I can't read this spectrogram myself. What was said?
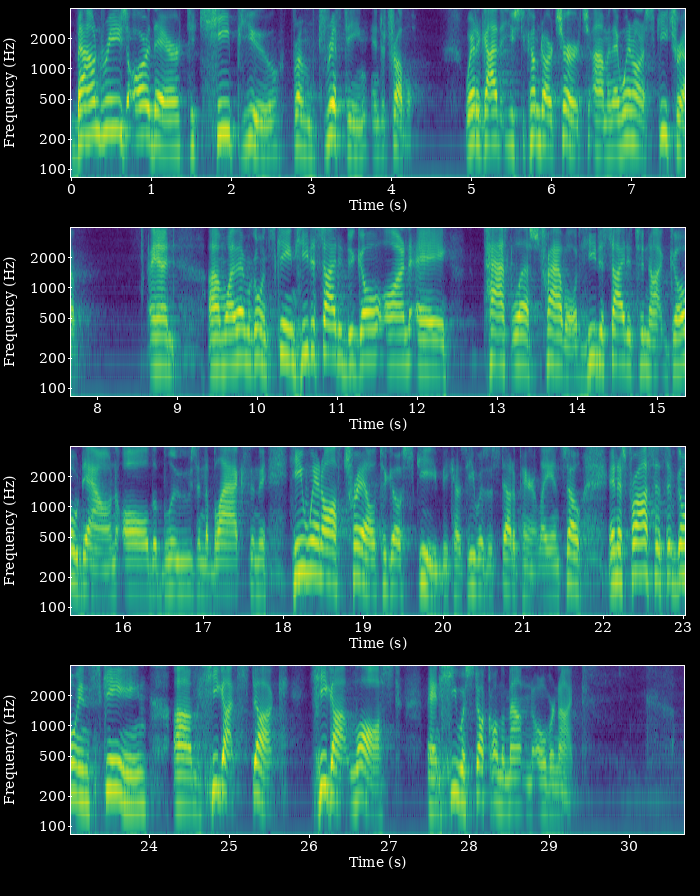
boundaries are there to keep you from drifting into trouble. We had a guy that used to come to our church, um, and they went on a ski trip. And um, while they were going skiing, he decided to go on a path less traveled, he decided to not go down all the blues and the blacks. And the, he went off trail to go ski because he was a stud apparently. And so, in his process of going skiing, um, he got stuck, he got lost, and he was stuck on the mountain overnight.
